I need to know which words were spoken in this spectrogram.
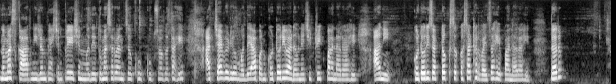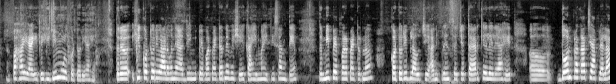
नमस्कार नीलम फॅशन क्रिएशनमध्ये तुम्हा सर्वांचं खूप खूप स्वागत आहे. आजच्या व्हिडिओमध्ये आपण कटोरी वाढवण्याची ट्रिक पाहणार आहे आणि कटोरीचा टक्स कसा ठरवायचा हे पाहणार आहे. तर पहा या इथे ही जी मूळ कटोरी आहे. तर ही कटोरी वाढवण्याआधी मी पेपर पॅटर्नविषयी काही माहिती सांगते. तर मी पेपर पॅटर्न कटोरी ब्लाऊजचे आणि प्रिन्सेसचे तयार केलेले आहेत. दोन प्रकारचे आपल्याला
